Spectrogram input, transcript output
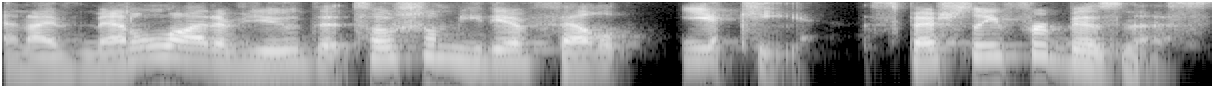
and I've met a lot of you, that social media felt icky, especially for business.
